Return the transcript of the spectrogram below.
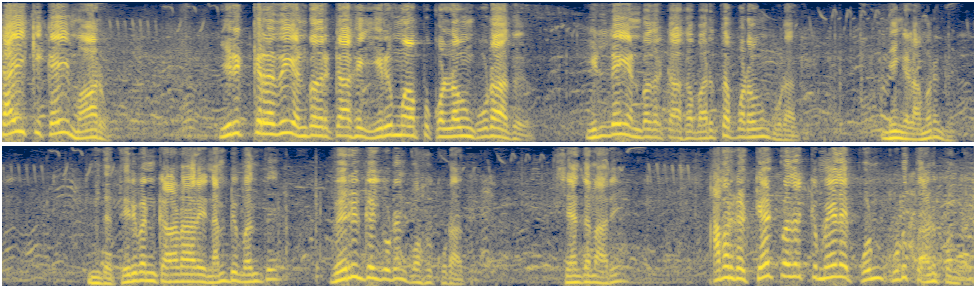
கைக்கு கை மாறும். இருக்கிறது என்பதற்காக இருமாப்பு கொள்ளவும் கூடாது. இல்லை என்பதற்காக வருத்தப்படவும் கூடாது. நீங்கள் அமருங்கள். இந்த திருவெண்காடாரை நம்பி வந்து வெறுங்கையுடன் போகக்கூடாது. சேந்தனாரே அவர்கள் கேட்பதற்கு மேலே பொன் கொடுத்து அனுப்புங்கள்.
